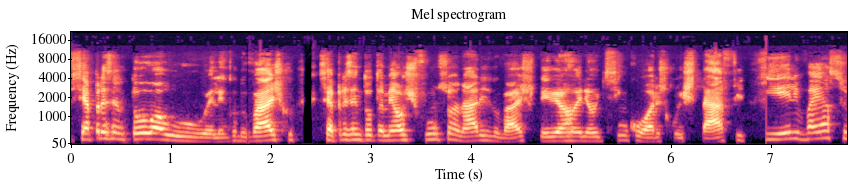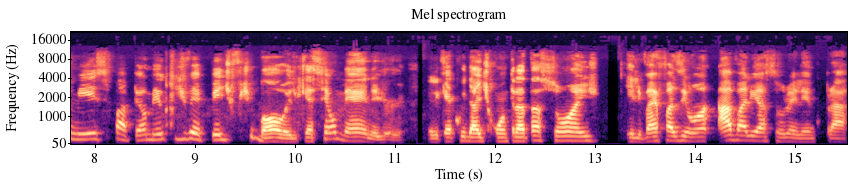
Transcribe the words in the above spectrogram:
se apresentou ao elenco do Vasco, se apresentou também aos funcionários do Vasco, teve uma reunião de cinco horas com o staff, e ele vai assumir esse papel meio que de VP de futebol. Ele quer ser o manager, ele quer cuidar de contratações, ele vai fazer uma avaliação no elenco para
